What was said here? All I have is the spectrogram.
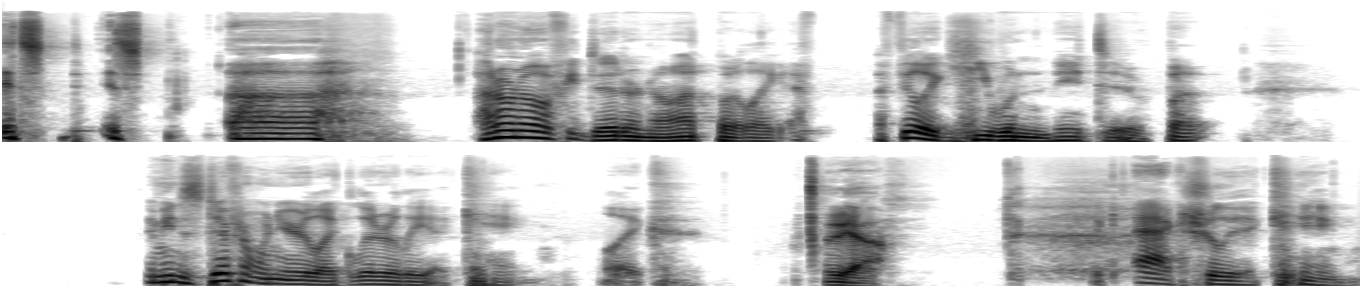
It's it's. Uh, I don't know if he did or not, but like I, I feel like he wouldn't need to. But I mean, it's different when you're like literally a king, like Yeah, like actually a king.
